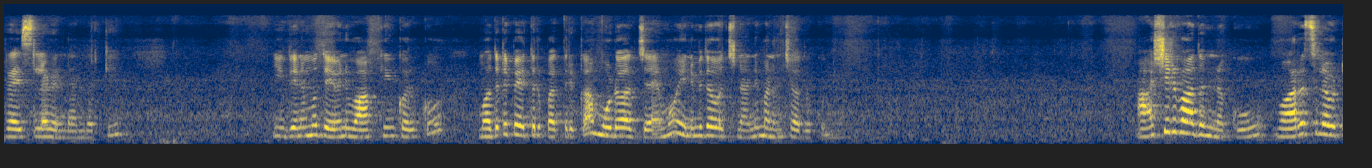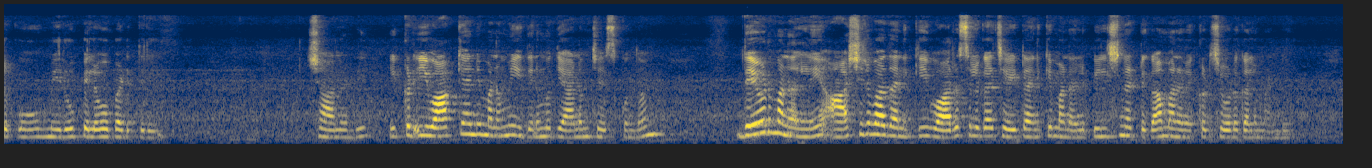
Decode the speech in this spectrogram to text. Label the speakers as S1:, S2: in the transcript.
S1: క్రైస్తలండి అందరికీ. ఈ దినము దేవుని వాక్యం కొరకు మొదటి పేతురు పత్రిక మూడో అధ్యాయము ఎనిమిదో వచనాన్ని మనం చదువుకుందాం. ఆశీర్వాదమునకు వారసులవుటకు మీరు పిలువబడితిరి. చాలండి. ఇక్కడ ఈ వాక్యాన్ని మనం ఈ దినము ధ్యానం చేసుకుందాం. దేవుడు మనల్ని ఆశీర్వాదానికి వారసులుగా చేయటానికి మనల్ని పిలిచినట్టుగా మనం ఇక్కడ చూడగలమండి.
